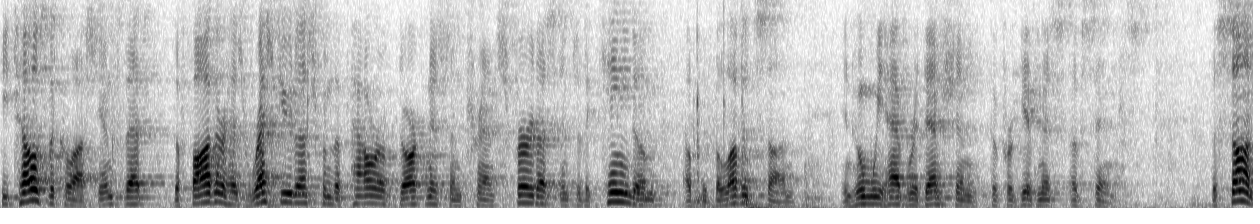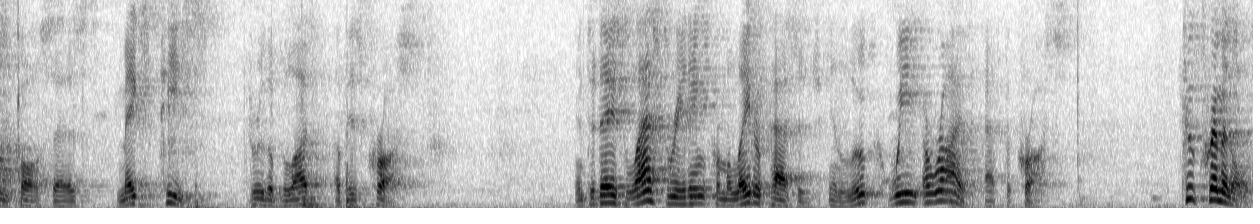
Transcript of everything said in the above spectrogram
he tells the Colossians that the Father has rescued us from the power of darkness and transferred us into the kingdom of the beloved Son, in whom we have redemption, the forgiveness of sins. The Son, Paul says, makes peace through the blood of his cross. In today's last reading from a later passage in Luke, we arrive at the cross. Two criminals,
